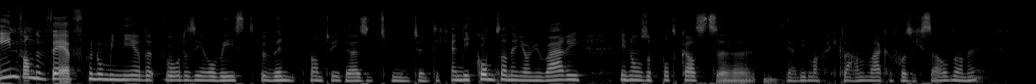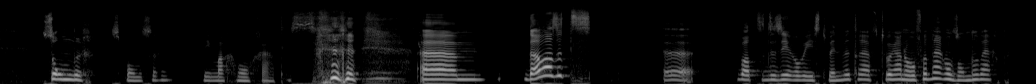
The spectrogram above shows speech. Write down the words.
één van de vijf genomineerden voor de Zero Waste Win van 2022. En die komt dan in januari in onze podcast. eh, ja, die mag reclame maken voor zichzelf dan, hè. Zonder sponsoring. Die mag gewoon gratis. Ehm, dat was het eh, wat de Zero Waste Win betreft. We gaan over naar ons onderwerp.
